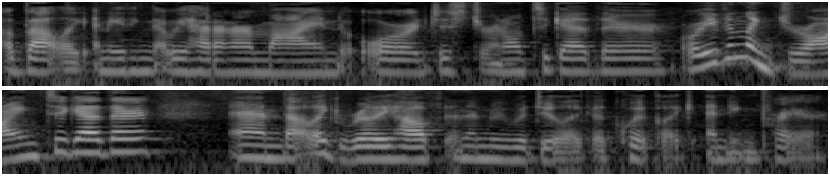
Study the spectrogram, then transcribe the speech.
about like anything that we had on our mind or just journal together or even like drawing together and that like really helped and then we would do like a quick like ending prayer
